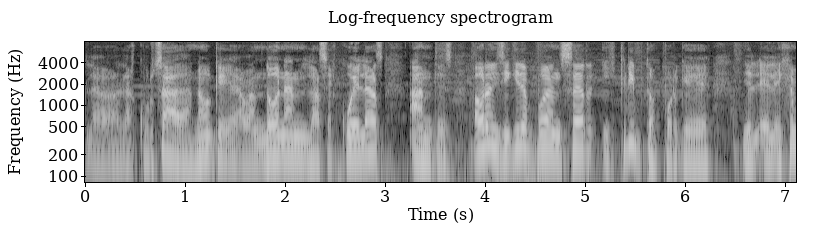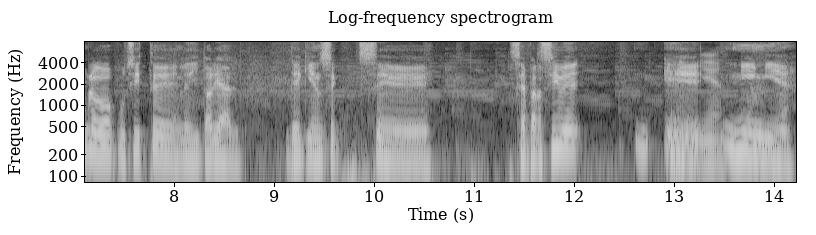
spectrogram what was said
la- las cursadas, ¿no? que abandonan las escuelas antes. Ahora ni siquiera pueden ser inscriptos porque el, el ejemplo que vos pusiste en la editorial de quien se, se, se percibe eh, Niñe. niñe.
